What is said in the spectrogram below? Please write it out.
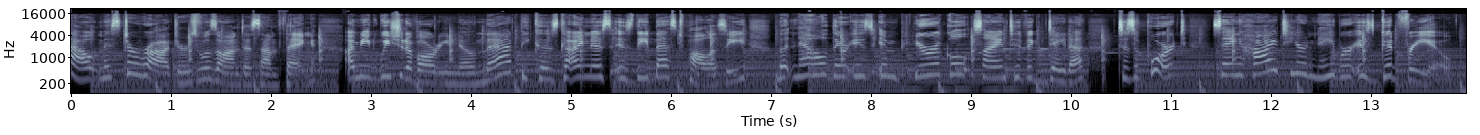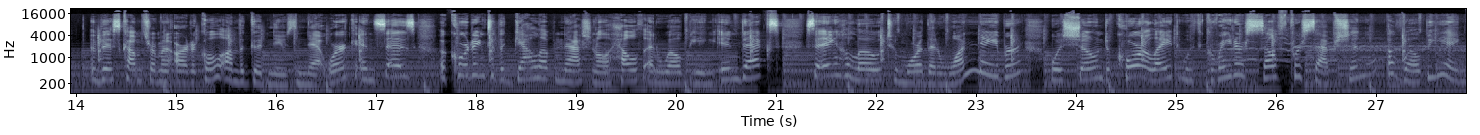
out Mr. Rogers was onto something. I mean, we should have already known that because kindness is the best policy, but now there is empirical scientific data to support saying hi to your neighbor is good for you. This comes from an article on the Good News Network and says, according to the Gallup National Health and Wellbeing Index, saying hello to more than one neighbor was shown to correlate with greater self perception of well being.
